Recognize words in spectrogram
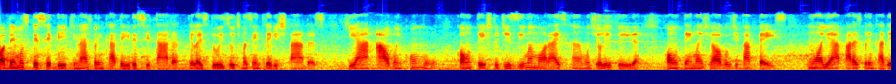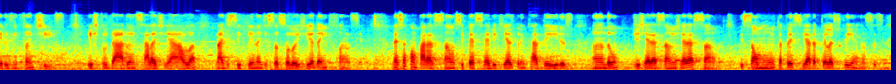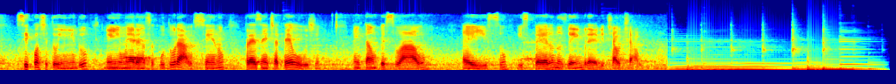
Podemos perceber que nas brincadeiras citadas pelas duas últimas entrevistadas, que há algo em comum com o texto de Zilma Moraes Ramos de Oliveira, com o tema Jogos de Papéis, um olhar para as brincadeiras infantis, estudado em sala de aula na disciplina de Sociologia da Infância. Nessa comparação, se percebe que as brincadeiras andam de geração em geração e são muito apreciadas pelas crianças, se constituindo em uma herança cultural, sendo presente até hoje. Então, pessoal, é isso. Espero nos ver em breve. Tchau, tchau.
